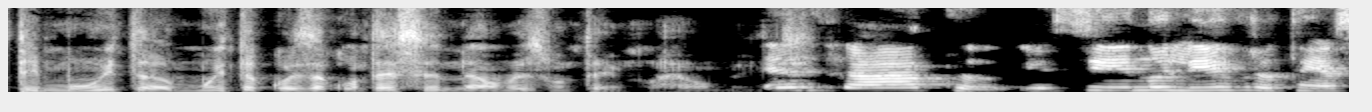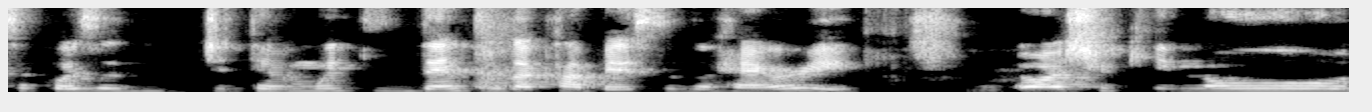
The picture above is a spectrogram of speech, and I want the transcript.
Tem muita, muita coisa acontecendo, né, ao mesmo tempo, realmente. Exato. E se no livro tem essa coisa de ter muito dentro da cabeça do Harry, uhum. eu acho que no,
